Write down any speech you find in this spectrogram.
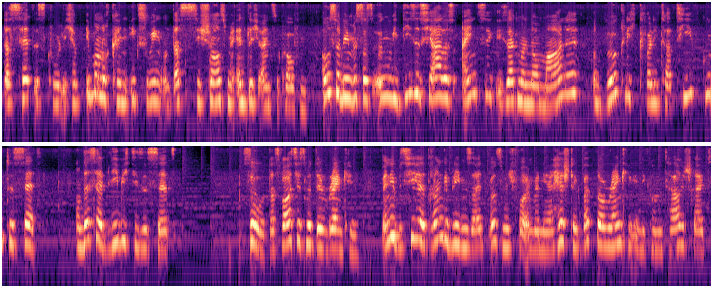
das Set ist cool. Ich habe immer noch keinen X-Wing und das ist die Chance, mir endlich einzukaufen. Außerdem ist das irgendwie dieses Jahr das einzig, ich sag mal, normale und wirklich qualitativ gute Set. Und deshalb liebe ich dieses Set. So, das war's jetzt mit dem Ranking. Wenn ihr bis hierher dran geblieben seid, würde es mich freuen, wenn ihr Hashtag WebDoorRanking in die Kommentare schreibt.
